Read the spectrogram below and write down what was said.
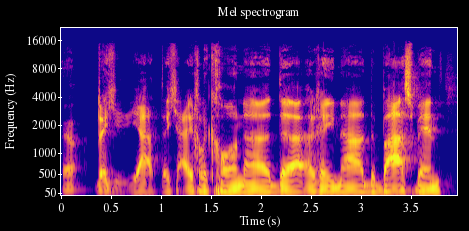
Ja. Dat, je, ja, dat je eigenlijk gewoon eh, de arena de baas bent.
